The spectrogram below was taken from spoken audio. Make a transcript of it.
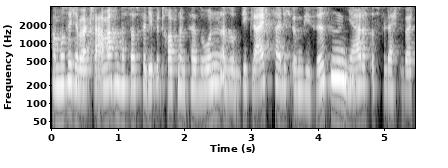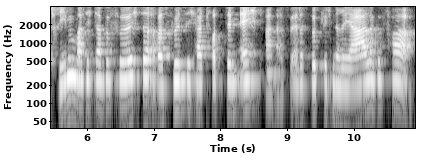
Man muss sich aber klar machen, dass das für die betroffenen Personen, also die gleichzeitig irgendwie wissen, ja, das ist vielleicht übertrieben, was ich da befürchte, aber es fühlt sich halt trotzdem echt an, als wäre das wirklich eine reale Gefahr,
